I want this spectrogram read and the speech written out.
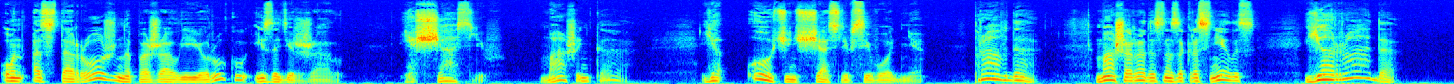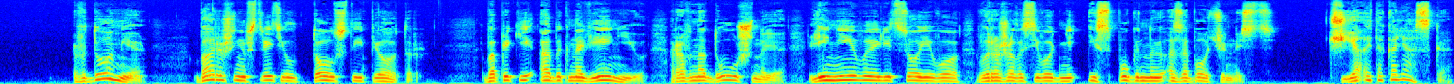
Он осторожно пожал ее руку и задержал. «Я счастлив, Машенька. Я очень счастлив сегодня. Правда, Маша радостно закраснелась. «Я рада!» В доме барышня встретил толстый Петр. Вопреки обыкновению, равнодушное, ленивое лицо его выражало сегодня испуганную озабоченность. «Чья это коляска?»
